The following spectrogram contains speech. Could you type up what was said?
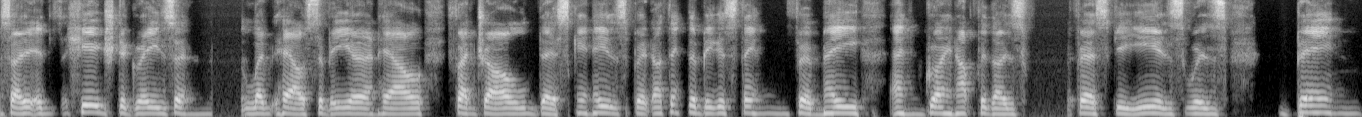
So it's huge degrees in how severe and how fragile their skin is. But I think the biggest thing for me and growing up for those first few years was being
